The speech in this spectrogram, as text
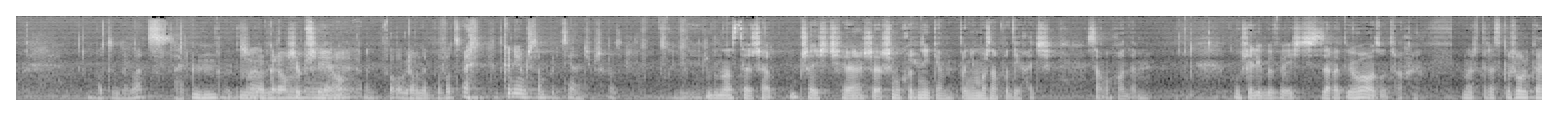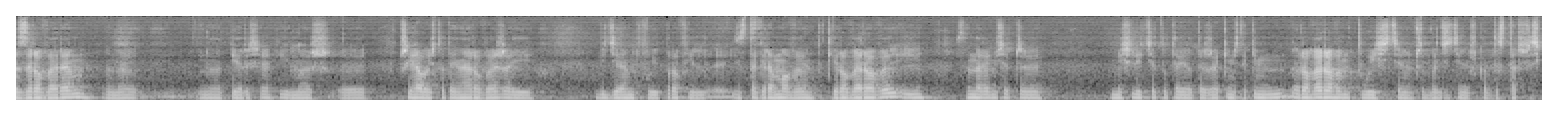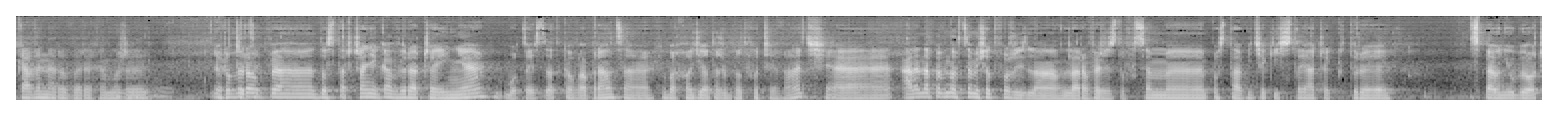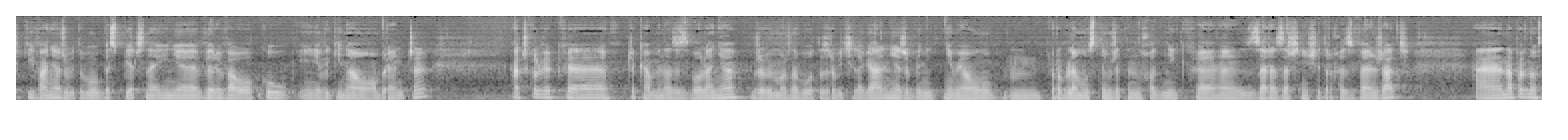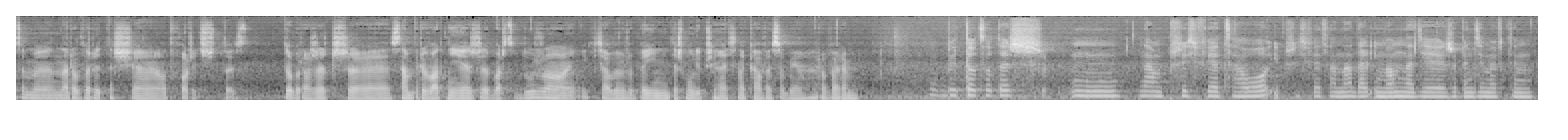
mod donac, tak, mm -hmm. ogromne, się przyjęło. ogromne powodzenie. Tylko nie wiem, czy tam policjanci przychodzą. Do nas też trzeba przejść szerszym chodnikiem. To nie można podjechać samochodem. Musieliby wyjść z radiowozu trochę. Masz teraz koszulkę z rowerem na, na piersiach i masz, y, przyjechałeś tutaj na rowerze i widziałem twój profil instagramowy, taki rowerowy i zastanawiam się, czy myślicie tutaj o też jakimś takim rowerowym twiście, czy będziecie na przykład dostarczać kawy na rowerach, a może Rowerowe dostarczanie kawy raczej nie, bo to jest dodatkowa praca. Chyba chodzi o to, żeby odpoczywać, e, ale na pewno chcemy się otworzyć dla, dla rowerzystów. Chcemy postawić jakiś stojaczek, który spełniłby oczekiwania, żeby to było bezpieczne i nie wyrywało kół i nie wyginało obręczy. Aczkolwiek e, czekamy na zezwolenia, żeby można było to zrobić legalnie, żeby nikt nie miał mm, problemu z tym, że ten chodnik e, zaraz zacznie się trochę zwężać. E, na pewno chcemy na rowery też się otworzyć. To jest dobra rzecz. E, sam prywatnie jeżdżę bardzo dużo i chciałbym, żeby inni też mogli przyjechać na kawę sobie rowerem. Jakby to, co też mm, nam przyświecało i przyświeca nadal i mam nadzieję, że będziemy w tym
